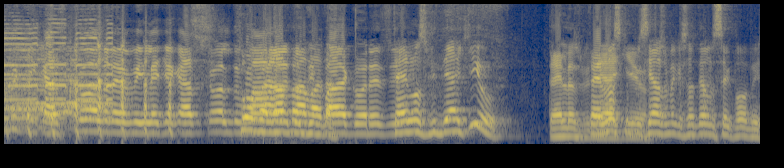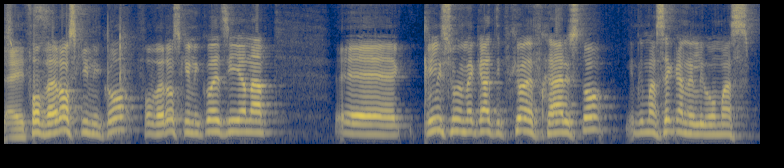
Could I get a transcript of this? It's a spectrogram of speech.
βάζω και κασκόλ, ρε φίλε, και κασκόλ του Φοβερά βάζω τον πράγματα. τυπάκο, ρε. εσύ. Τέλος βιντεακίου. Τέλος Τέλος και βιντεακίου. πλησιάζουμε και στο τέλος της εκπομπής. Έτσι. Φοβερό σκηνικό, φοβερό σκηνικό έτσι για να ε, κλείσουμε με κάτι πιο ευχάριστο, γιατί μας έκανε λίγο, μας,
